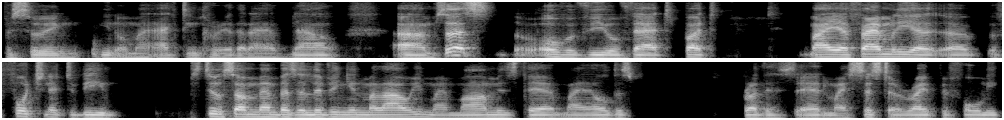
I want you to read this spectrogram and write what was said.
pursuing, you know, my acting career that I have now. Um, so that's the overview of that. But my uh, family are, fortunate to be still some members are living in Malawi. My mom is there. My eldest brother is there, and my sister right before me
